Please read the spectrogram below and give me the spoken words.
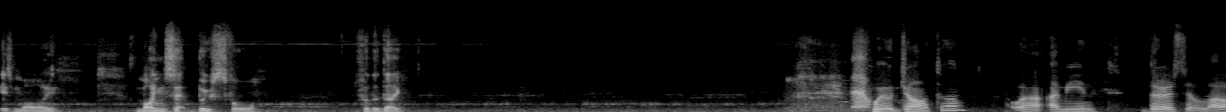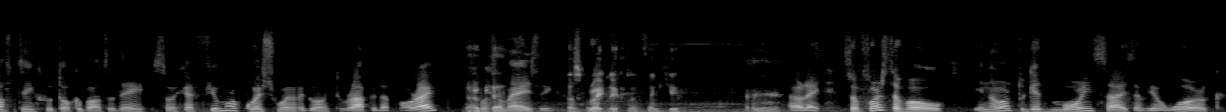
is my mindset boost for for the day. well, Jonathan, well, I mean, there's a lot of things we talk about today. So, I have a few more questions. We're going to wrap it up. All right? It was Okay, amazing. that's great, Nicola. Thank you. All right. So first of all, in order to get more insights of your work,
